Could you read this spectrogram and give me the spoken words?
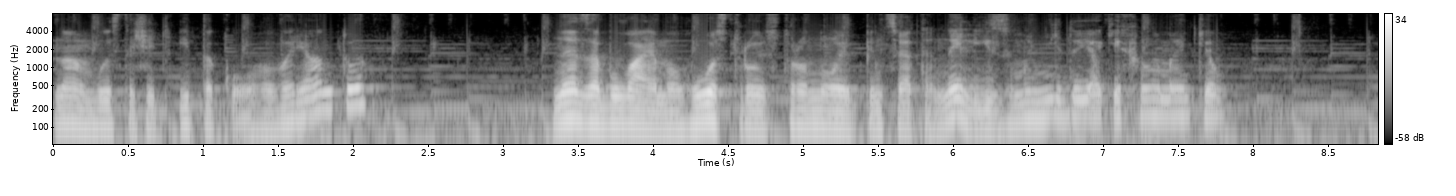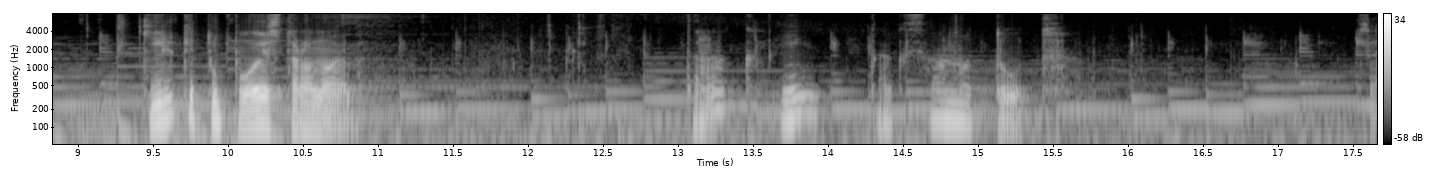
нам вистачить і такого варіанту. Не забуваємо гострою стороною пінцета не ліземо ні до яких елементів, тільки тупою стороною. Так, і так само тут. Все.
